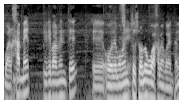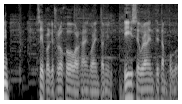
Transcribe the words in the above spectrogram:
Warhammer principalmente, eh, o de momento Sí. solo Warhammer 40.000. Sí, porque solo juego Warhammer 40.000. Y seguramente tampoco.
